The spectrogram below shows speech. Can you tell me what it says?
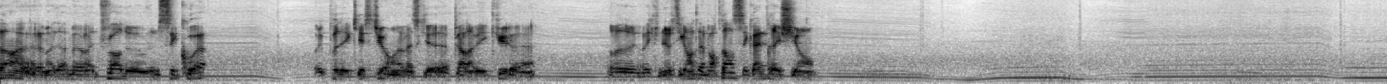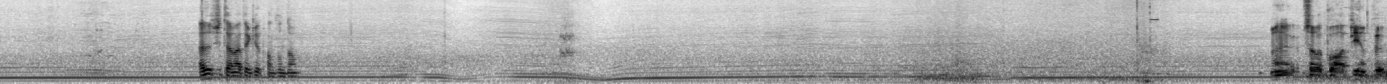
Euh, Madame Redford, je ne sais quoi. Vous poser des questions, hein, parce que perdre un véhicule euh, avec une aussi grande importance, c'est quand même très chiant. À de suite, Ama, t'inquiète, prends ton temps. Ouais, comme ça va pouvoir appuyer un peu.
